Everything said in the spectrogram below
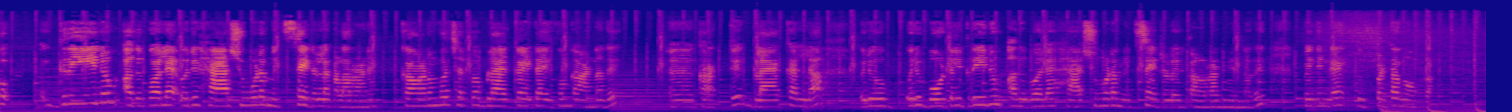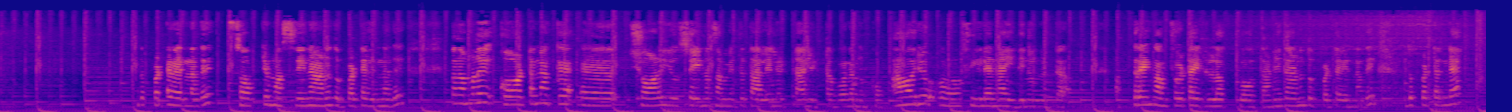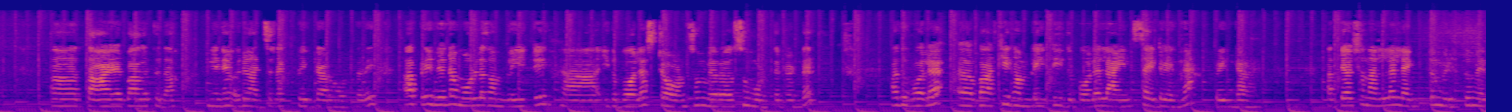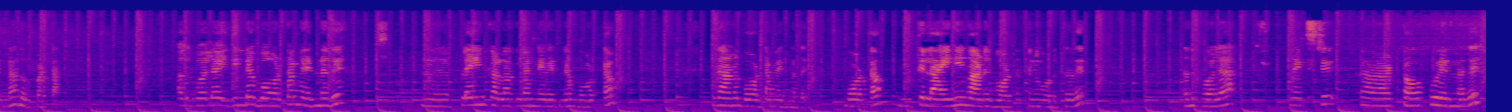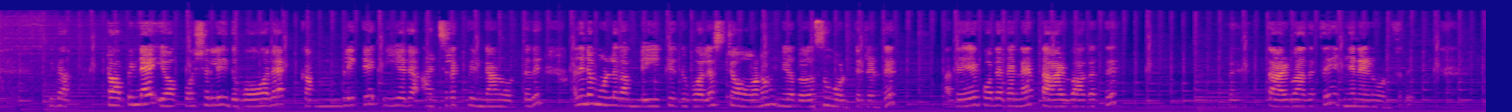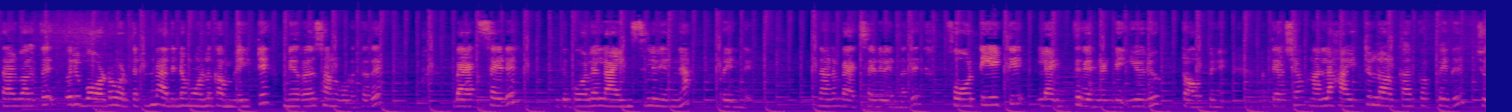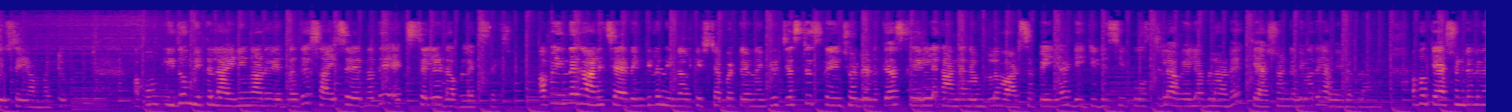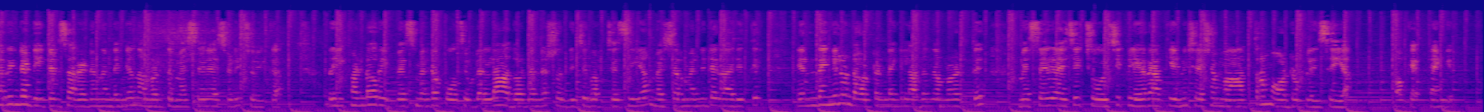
ഗ്രീനും അതുപോലെ ഒരു ഹാഷും കൂടെ മിക്സ് ആയിട്ടുള്ള കളറാണ് കാണുമ്പോൾ ചിലപ്പോൾ ബ്ലാക്ക് ആയിട്ടായിരിക്കും കാണുന്നത്. കറക്റ്റ് ബ്ലാക്ക് അല്ല. ഒരു ഒരു ബോട്ടിൽ ഗ്രീനും അതുപോലെ ഹാഷും കൂടെ മിക്സ് ആയിട്ടുള്ള ഒരു കളറാണ് വരുന്നത്. അപ്പൊ ഇതിന്റെ ദുപ്പട്ട നോക്കാം. ദുപ്പട്ട വരുന്നത് സോഫ്റ്റ് മസ്ലിനാണ് ദുപ്പട്ട വരുന്നത്. ഇപ്പൊ നമ്മൾ കോട്ടൺ ഒക്കെ ഷോൾ യൂസ് ചെയ്യുന്ന സമയത്ത് തലയിൽ ഇട്ടാൽ ഇട്ട പോലെ നിൽക്കും. ആ ഒരു ഫീൽ തന്നെ ഇതിനും കിട്ടുക. അത്രയും കംഫർട്ട് ആയിട്ടുള്ള ക്ലോത്ത് ആണ്. ഇതാണ് ദുപ്പട്ട വരുന്നത്. ദുപ്പട്ടന്റെ താഴെ ഭാഗത്ത് ഇതാ ഇങ്ങനെ ഒരു അച്ചടക് പ്രിന്റ് ആണ് കൊടുത്തത്. ആ പ്രിന്റിന്റെ മുകളിൽ കംപ്ലീറ്റ് ഇതുപോലെ സ്റ്റോൺസും മിറേഴ്സും കൊടുത്തിട്ടുണ്ട്. അതുപോലെ ബാക്കി കംപ്ലീറ്റ് ഇതുപോലെ ലൈൻസ് ആയിട്ട് വരുന്ന പ്രിന്റ് ആണ്. അത്യാവശ്യം നല്ല ലെങ്ത്തും വിടുത്തും വരുന്ന ദുപ്പട്ട. അതുപോലെ ഇതിന്റെ ബോട്ടം വരുന്നത് പ്ലെയിൻ കളറിൽ തന്നെ വരുന്ന ബോട്ടം ഇതാണ് ബോട്ടം വരുന്നത്. ബോട്ടം വിത്ത് ലൈനിങ് ആണ് ബോട്ടത്തിന് കൊടുത്തത്. അതുപോലെ നെക്സ്റ്റ് ടോപ്പ് വരുന്നത് ഇതാ ടോപ്പിന്റെ യോ പോർഷനിൽ ഇതുപോലെ കംപ്ലീറ്റ് ഈ ഒരു അജ്രക് പ്രിന്റ് ആണ് കൊടുത്തത്. അതിന്റെ മുകളിൽ കംപ്ലീറ്റ് ഇതുപോലെ സ്റ്റോണും മിറേഴ്സും കൊടുത്തിട്ടുണ്ട്. അതേപോലെ തന്നെ താഴ്ഭാഗത്ത് താഴ്ഭാഗത്ത് ഇങ്ങനെയാണ് കൊടുത്തത്. താഴ്ഭാഗത്ത് ഒരു ബോർഡർ കൊടുത്തിട്ടുണ്ട്. അതിന്റെ മുകളിൽ കംപ്ലീറ്റ് മിറേഴ്സ് ആണ് കൊടുത്തത്. ബാക്ക് സൈഡ് ഇതുപോലെ ലൈൻസിൽ വരുന്ന പ്രിന്റ് ഇതാണ് ബാക്ക് സൈഡ് വരുന്നത്. ഫോർട്ടി എയ്റ്റ് ലെങ്ത് വരുന്നുണ്ട് ഈ ഒരു ടോപ്പിന് അത്യാവശ്യം നല്ല ഹൈറ്റ് ഉള്ള ആൾക്കാർക്കൊക്കെ ഇത് ചൂസ് ചെയ്യാൻ പറ്റും. അപ്പം ഇതും വിത്ത് ലൈനിങ് ആണ് വരുന്നത്. സൈസ് വരുന്നത് എക്സൽ ഡബിൾ എക്സൽ അപ്പൊ ഇന്ന് കാണിച്ച ഏതെങ്കിലും നിങ്ങൾക്ക് ഇഷ്ടപ്പെട്ടിരുന്നെങ്കിൽ ജസ്റ്റ് സ്ക്രീൻഷോട്ട് എടുക്കുക. സ്ക്രീനിൽ കാണുന്ന നമ്പറിൽ വാട്സ്ആപ്പ് ചെയ്യുക. ഡി ടി ഡി സി പോസ്റ്റിൽ അവൈലബിൾ ആണ്. ക്യാഷ് ഓൺ ഡെലിവറി അവൈലബിൾ ആണ്. അപ്പൊ ക്യാഷ് ഓൺ ഡെലിവറിന്റെ ഡീറ്റെയിൽസ് അറിയണമെന്നുണ്ടെങ്കിൽ നമ്മളടുത്ത് മെസ്സേജ് അയച്ചിട്ട് ചോദിക്കുക. റീഫണ്ടോ റീപ്ലേസ്മെന്റോ പോസിബിൾ അല്ല. അതുകൊണ്ട് തന്നെ ശ്രദ്ധിച്ച് പർച്ചേസ് ചെയ്യാം മെഷർമെന്റിന്റെ കാര്യത്തിൽ എന്തെങ്കിലും ഡൗട്ട് ഉണ്ടെങ്കിൽ അത് നമ്മളടുത്ത് മെസ്സേജ് അയച്ച് ചോദിച്ച് ക്ലിയർ ആക്കിയതിനു ശേഷം മാത്രം ഓർഡർ പ്ലേസ് ചെയ്യാം ഓക്കെ താങ്ക്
